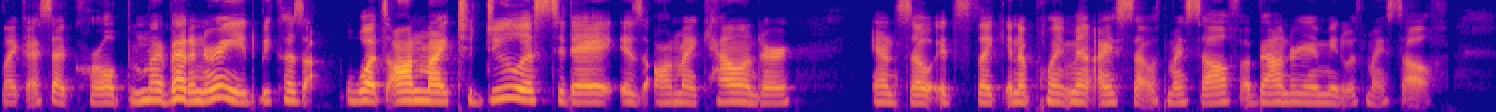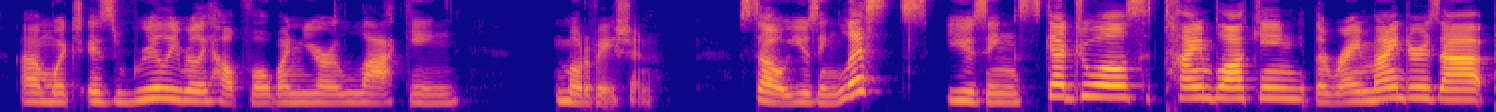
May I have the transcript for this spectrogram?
like I said, curl up in my bed and read because what's on my to-do list today is on my calendar. And so it's like an appointment I set with myself, a boundary I made with myself, um, which is really, really helpful when you're lacking motivation. So, using lists, using schedules, time blocking, the reminders app,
